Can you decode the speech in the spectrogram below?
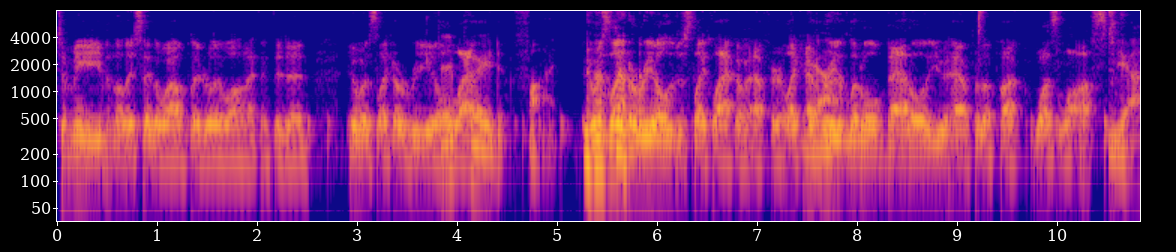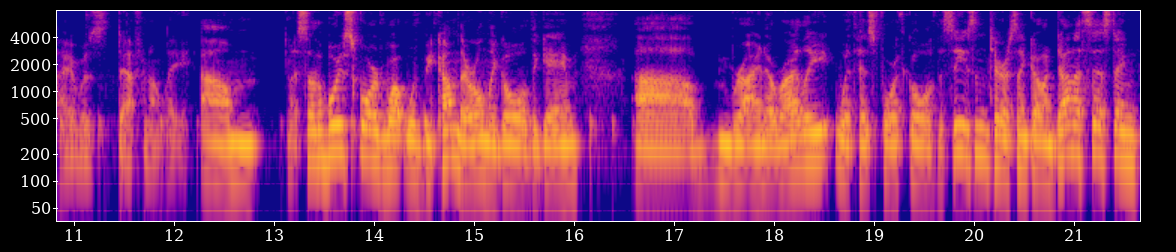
to me, even though they say the Wild played really well, and I think they did, it was like a real They lack. played fine. It was like a real just like lack of effort. Like every little battle you have for the puck was lost. Yeah, it was definitely. Um, so the boys scored what would become their only goal of the game. Uh, Ryan O'Reilly with his fourth goal of the season. Tarasenko and Dunn assisting.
